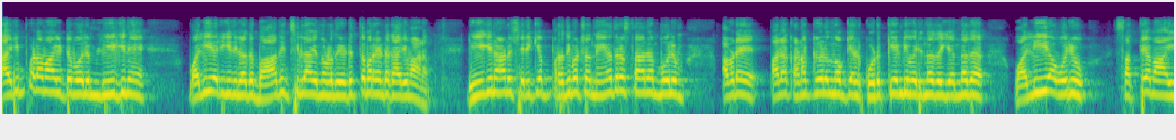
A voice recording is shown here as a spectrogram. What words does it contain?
തരിപ്പണമായിട്ട് പോലും ലീഗിനെ വലിയ രീതിയിൽ അത് ബാധിച്ചില്ല എന്നുള്ളത് എടുത്തു പറയേണ്ട കാര്യമാണ്. ലീഗിനാണ് ശരിക്കും പ്രതിപക്ഷ നേതൃസ്ഥാനം പോലും അവിടെ പല കണക്കുകളും നോക്കിയാൽ കൊടുക്കേണ്ടി വരുന്നത് എന്നത് വലിയ ഒരു സത്യമായി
